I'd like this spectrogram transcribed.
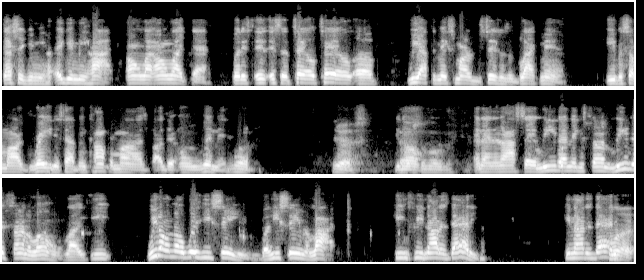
that should get me it get me hot. I don't like I don't like that. But it's it, it's a telltale of we have to make smarter decisions as black men. Even some of our greatest have been compromised by their own women. Right. Yes. You know, Absolutely. and then and I say leave that nigga son, leave the son alone. Like he, we don't know what he's seen, but he's seen a lot. He he not his daddy. He not his daddy. Right.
